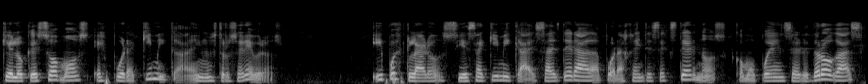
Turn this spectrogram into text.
que lo que somos es pura química en nuestros cerebros. Y pues claro, si esa química es alterada por agentes externos, como pueden ser drogas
